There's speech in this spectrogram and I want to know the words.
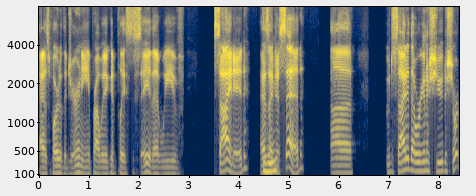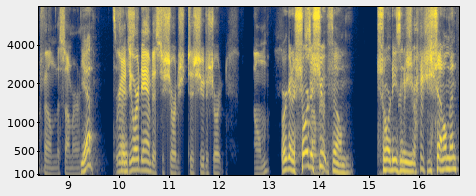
as part of the journey, probably a good place to say that we've decided, as I Mhm. just said, uh, we've decided that we're going to shoot a short film this summer. Yeah. We're gonna do first- our damnedest to short to shoot a short film. We're gonna short a shoot film, shorties and short- gentlemen.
